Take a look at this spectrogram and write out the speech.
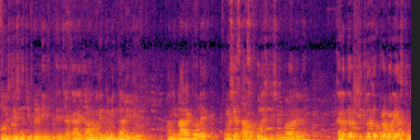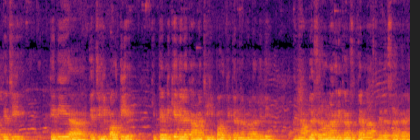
पोलीस स्टेशनची बिल्डिंग त्यांच्या कार्यकाळामध्ये नवीन झालेली आहे. आणि नारायणगावला एक प्रशस्त असं पोलीस स्टेशन मिळालेलं आहे. खरं तर तिथला जो प्रभारी असतो त्याची त्यांनी त्याची ही पावती आहे की त्यांनी केलेल्या कामाची ही पावती त्यांना मिळालेली आहे. आणि आपल्या सर्व नागरिकांचं त्यांना असलेलं सहकार्य.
